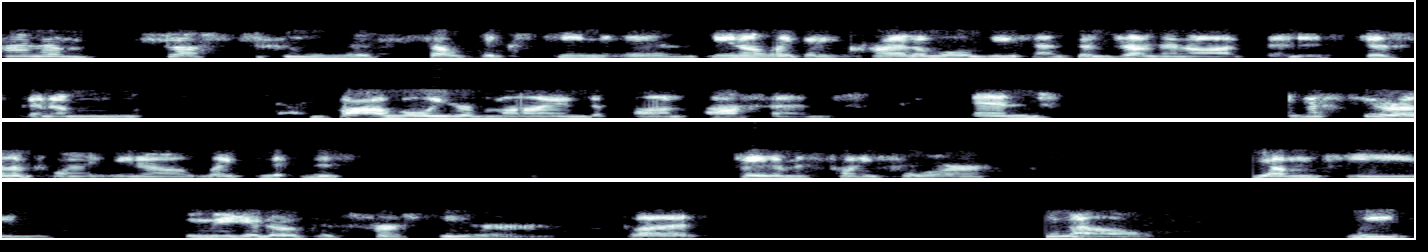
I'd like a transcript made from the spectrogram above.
kind of just who this Celtics team is. You know, like an incredible defensive juggernaut that is just going to boggle your mind on offense. And I guess to your other point, you know, like this Tatum is 24, young team, Ime Udoka's first year, but you know, we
